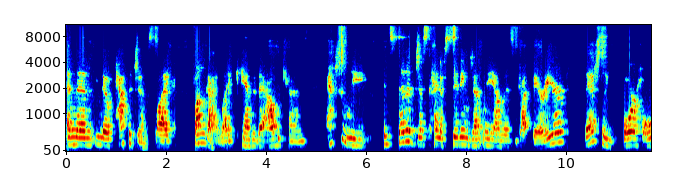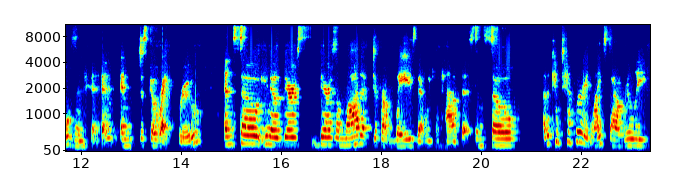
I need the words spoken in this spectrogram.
And then, you know, pathogens like fungi, like Candida albicans, actually, instead of just kind of sitting gently on this gut barrier, they actually bore holes in it and, and just go right through. And so, you know, there's there's a lot of different ways that we can have this. And so uh, the contemporary lifestyle really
